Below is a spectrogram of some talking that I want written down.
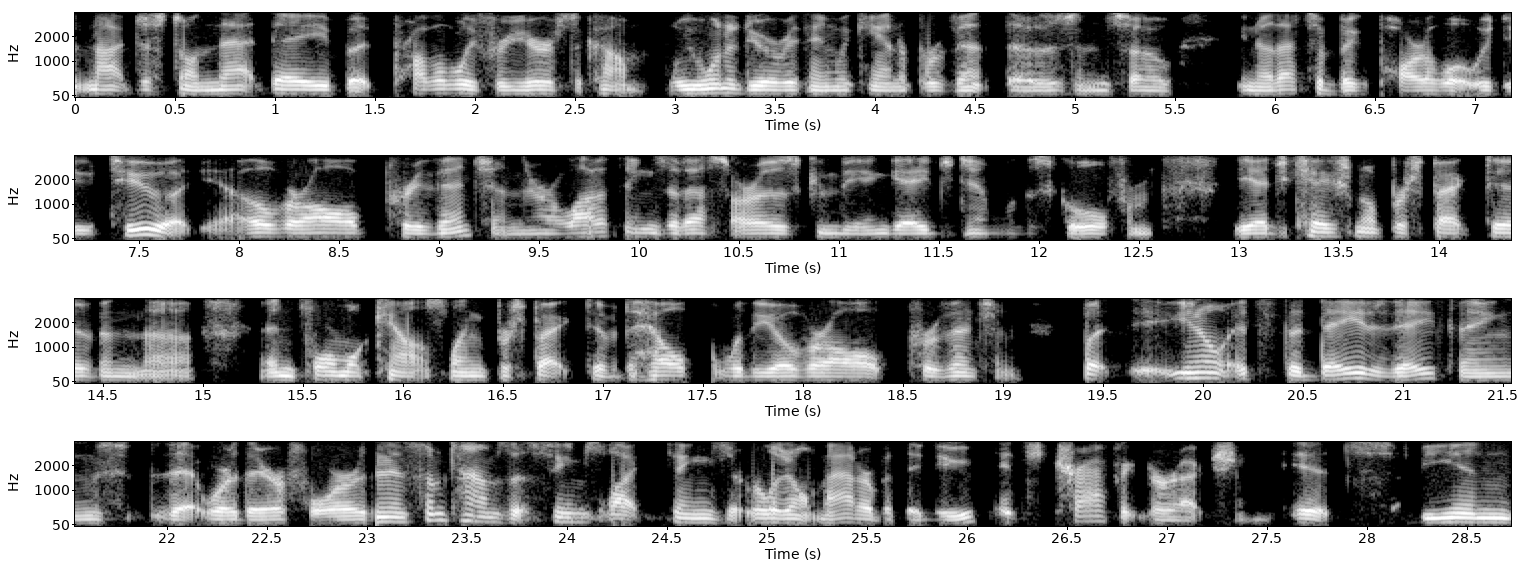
not just on that day, but probably for years to come. We want to do everything we can to prevent those, and so you know that's a big part of what we do too. Uh, overall prevention. There are a lot of things that SROs can be engaged in with the school, from the educational perspective and the informal counseling perspective, to help with the overall prevention. But you know, it's the day-to-day things that we're there for, and sometimes it seems like things that really don't matter, but they do. It's traffic direction. It's being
